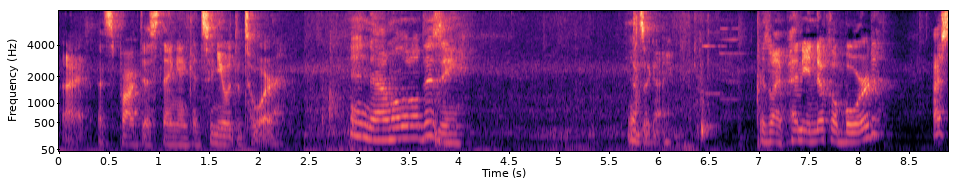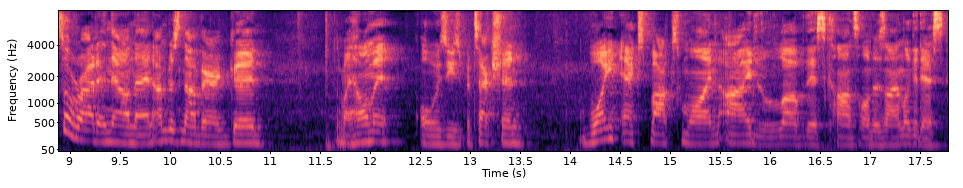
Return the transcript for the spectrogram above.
Alright, let's park this thing and continue with the tour. And now I'm a little dizzy. That's okay. Here's my penny nickel board. I still ride it now and then. I'm just not very good. With my helmet, always use protection. White Xbox One. I love this console design. Look at this.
